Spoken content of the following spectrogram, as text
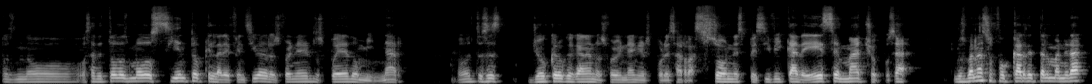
pues no, o sea, de todos modos siento que la defensiva de los 49ers los puede dominar. ¿no? Entonces, yo creo que ganan los 49ers por esa razón específica de ese macho. O sea, los van a sofocar de tal manera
